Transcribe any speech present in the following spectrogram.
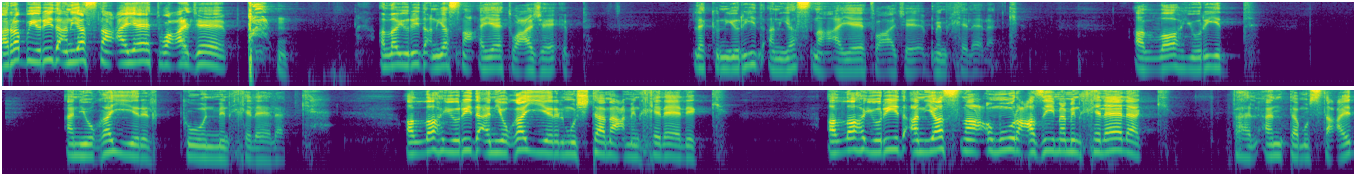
الرب يريد أن يصنع آيات وعجائب. الله يريد أن يصنع آيات وعجائب. لكن يريد أن يصنع آيات وعجائب من خلالك. الله يريد أن يغير الكون من خلالك. الله يريد أن يغير المجتمع من خلالك. الله يريد أن يصنع أمور عظيمة من خلالك. فهل أنت مستعد؟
